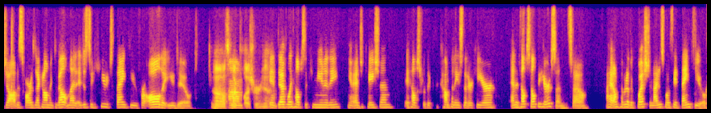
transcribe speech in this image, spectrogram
job as far as economic development, and just a huge thank you for all that you do. Oh, it's my um, pleasure. Yeah. It definitely helps the community, you know, education. It helps for the companies that are here and it helps Healthy Harrison. So I don't have another question. I just want to say thank you.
